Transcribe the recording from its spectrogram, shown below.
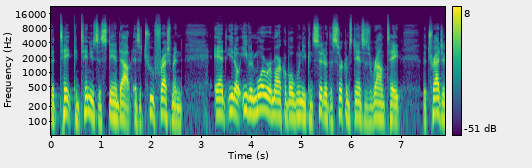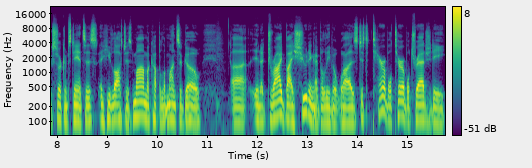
that Tate continues to stand out as a true freshman. And, you know, even more remarkable when you consider the circumstances around Tate, the tragic circumstances. He lost his mom a couple of months ago uh, in a drive by shooting, I believe it was. Just a terrible, terrible tragedy.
